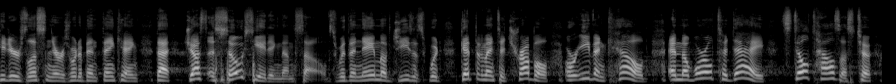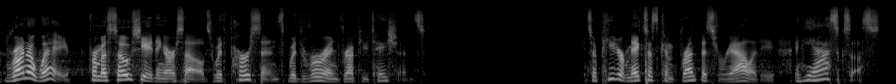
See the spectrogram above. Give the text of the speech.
Peter's listeners would have been thinking that just associating themselves with the name of Jesus would get them into trouble or even killed. And the world today still tells us to run away from associating ourselves with persons with ruined reputations. So Peter makes us confront this reality, and he asks us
